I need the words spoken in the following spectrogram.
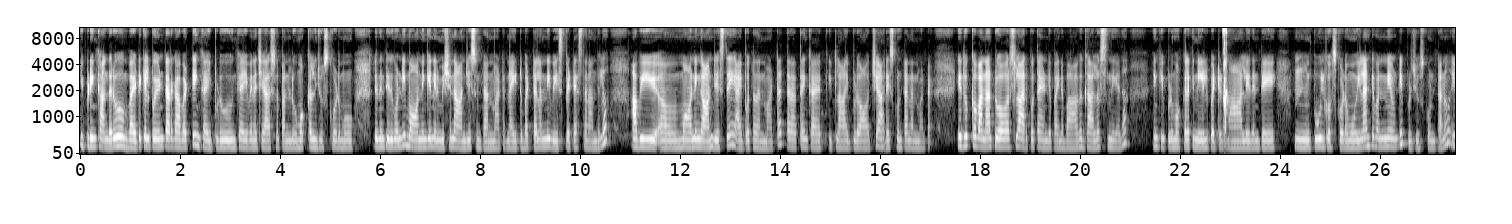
ఇప్పుడు ఇంకా అందరూ బయటకెళ్ళిపోయి ఉంటారు కాబట్టి, ఇంకా ఇప్పుడు ఇంకా ఏమైనా చేయాల్సిన పనులు, మొక్కల్ని చూసుకోవడము, లేదంటే ఇదిగోండి మార్నింగే నేను మిషన్ ఆన్ చేసి ఉంటాననమాట. నైట్ బట్టలన్నీ వేసి పెట్టేస్తాను అందులో. అవి మార్నింగ్ ఆన్ చేస్తే అయిపోతుంది అనమాట తర్వాత ఇంకా ఇట్లా ఇప్పుడు వచ్చి ఇది ఒక వన్ ఆర్ టూ అవర్స్‌లో ఆరిపోతాయండి. పైన బాగా గాలి వస్తుంది కదా ఇంక ఇప్పుడు మొక్కలకి నీళ్ళు పెట్టడమా, లేదంటే పువ్వులు కోసుకోవడము ఇలాంటివన్నీ ఉంటే ఇప్పుడు చూసుకుంటాను. ఈ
